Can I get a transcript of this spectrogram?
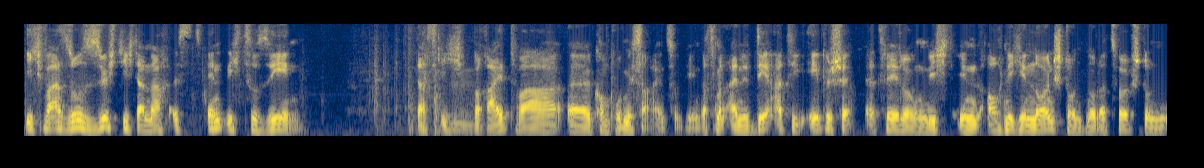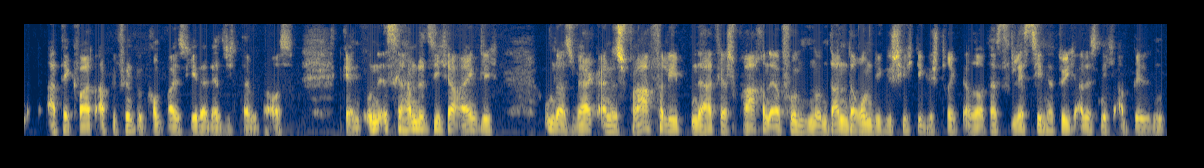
ich war so süchtig danach, es endlich zu sehen, dass ich bereit war, äh, Kompromisse einzugehen. Dass man eine derartig epische Erzählung nicht in, auch nicht in neun Stunden oder zwölf Stunden adäquat abgefilmt bekommt, weiß jeder, der sich damit auskennt. Und es handelt sich ja eigentlich um das Werk eines Sprachverliebten, der hat ja Sprachen erfunden und dann darum die Geschichte gestrickt. Also das lässt sich natürlich alles nicht abbilden.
